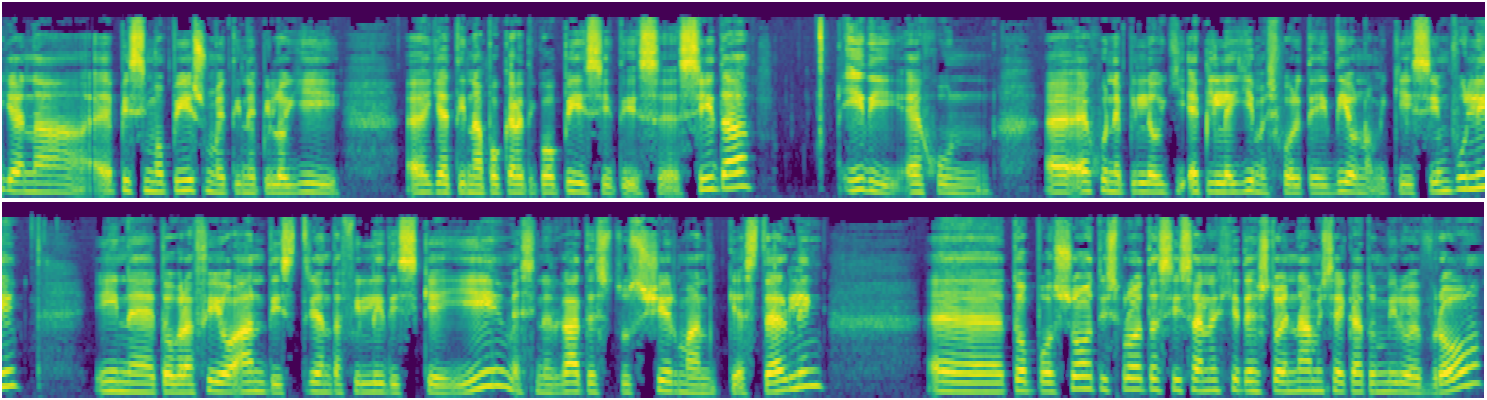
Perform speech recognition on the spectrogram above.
για να επισημοποιήσουμε την επιλογή ε, για την αποκρατικοποίηση της ε, ΣΥΤΑ. Ήδη έχουν, έχουν επιλογή, επιλεγεί με οι δύο νομικοί σύμβουλοι. Είναι το γραφείο Άντις Τριανταφυλλίδης και η με συνεργάτες τους Σίρμαν και Στέρλινγκ. το ποσό της πρότασης ανέρχεται στο 1,5 εκατομμύριο ευρώ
